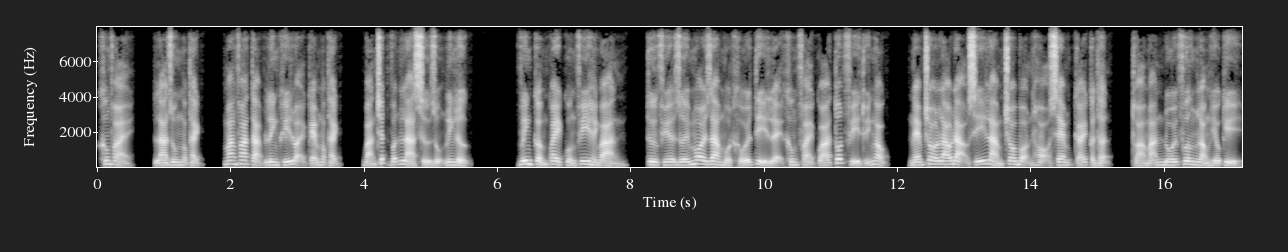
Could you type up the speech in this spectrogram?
Không phải, là dùng ngọc thạch, mang pha tạp linh khí loại kém ngọc thạch, bản chất vẫn là sử dụng linh lực. Vinh Cẩm quay cuồng phi hành bản, từ phía dưới moi ra một khối tỷ lệ không phải quá tốt phỉ thúy ngọc, ném cho lão đạo sĩ làm cho bọn họ xem cái cẩn thận, thỏa mãn đối phương lòng hiếu kỳ.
